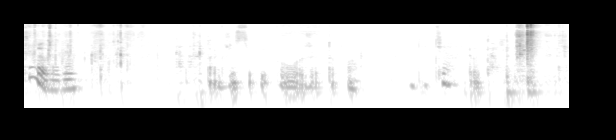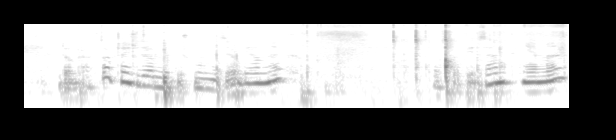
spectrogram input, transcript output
celowego. Także sobie położę to. O, widzicie? Tutaj. Dobra, to część drobnych już mamy zrobionych. To sobie zamkniemy.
